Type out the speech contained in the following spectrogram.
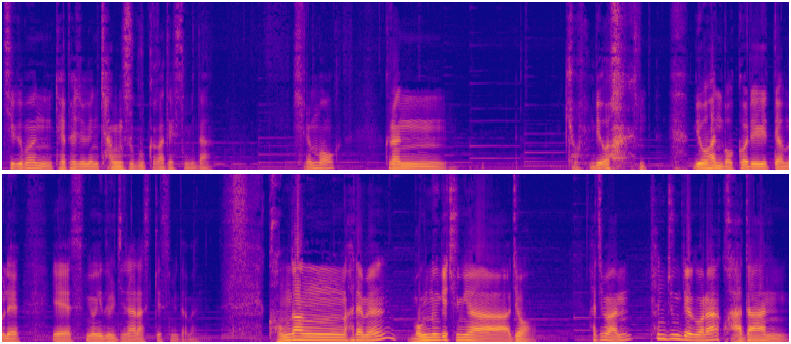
지금은 대표적인 장수 국가가 됐습니다. 실은 뭐 그런 묘한 묘한 먹거리 때문에 예, 수명이 늘지는 않았겠습니다만 건강하려면 먹는 게 중요하죠. 하지만 편중되거나 과다한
